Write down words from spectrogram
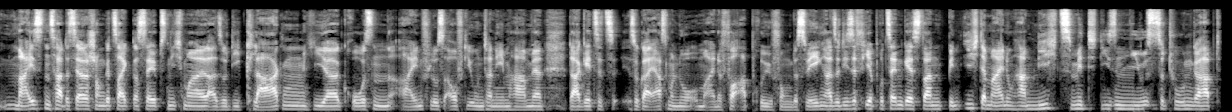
Meistens hat es ja schon gezeigt, dass selbst nicht mal also die Klagen hier großen Einfluss auf die Unternehmen haben werden. Da geht es jetzt sogar erstmal nur um eine Vorabprüfung. Deswegen, also diese vier Prozent gestern, bin ich der Meinung, haben nichts mit diesen News zu tun gehabt.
